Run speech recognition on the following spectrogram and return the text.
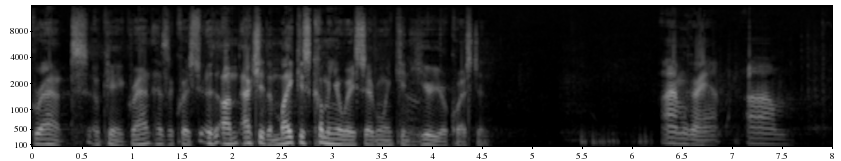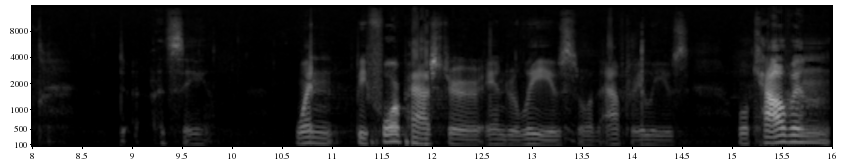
Grant. Okay, Grant has a question. Um, actually, the mic is coming your way so everyone can hear your question. I'm Grant. Um, let's see, when before Pastor Andrew leaves, or after he leaves, will Calvin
